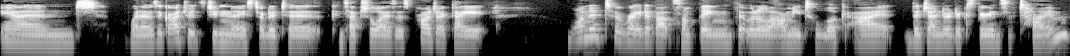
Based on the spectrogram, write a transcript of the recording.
and when I was a graduate student and I started to conceptualize this project, I wanted to write about something that would allow me to look at the gendered experience of time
